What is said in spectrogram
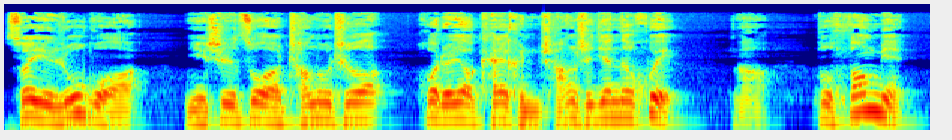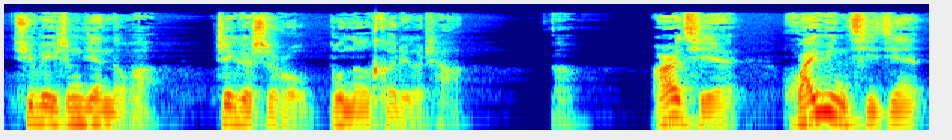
所以，如果你是坐长途车或者要开很长时间的会啊，不方便去卫生间的话，这个时候不能喝这个茶啊。而且，怀孕期间、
